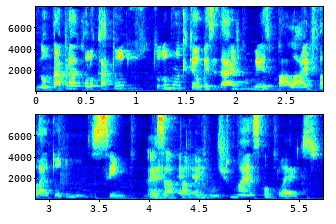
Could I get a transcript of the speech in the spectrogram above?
não dá para colocar todo, todo mundo que tem obesidade no mesmo balaio e falar é todo mundo sim. Né? Exatamente. É, é, muito mais complexo.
